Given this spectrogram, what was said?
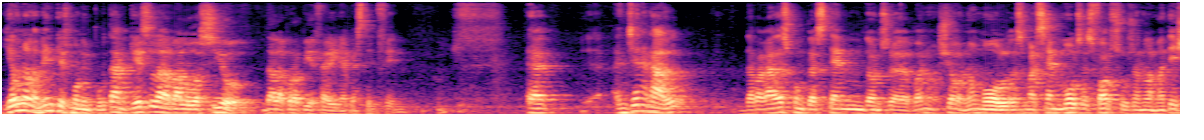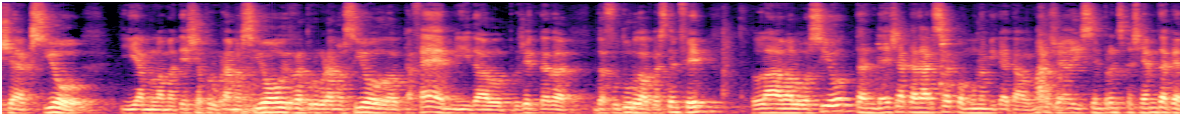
hi ha un element que és molt important, que és l'avaluació de la pròpia feina que estem fent. Eh, en general, de vegades com que estem, doncs, eh, bueno, això, no, molt, esmercem molts esforços en la mateixa acció i amb la mateixa programació i reprogramació del que fem i del projecte de, de futur del que estem fent, l'avaluació tendeix a quedar-se com una miqueta al marge i sempre ens queixem de que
